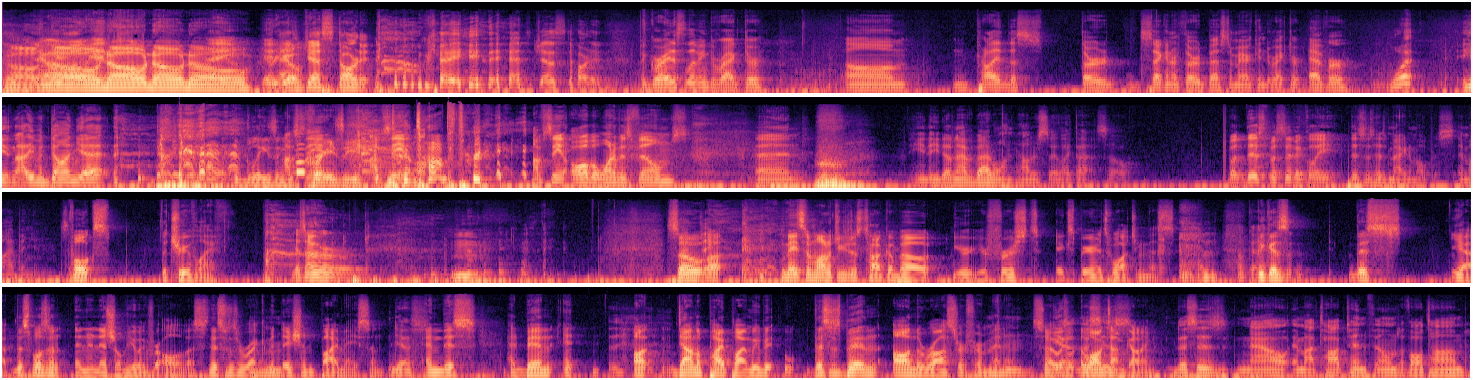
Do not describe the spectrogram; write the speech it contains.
Oh Yeah, no, oh, it- no, no, no! Hey, Here it we has go. just started. okay, it has just started. The greatest living director. Um, probably the third, second or third best American director ever. What? He's not even done yet. the glazing I'm is seeing- crazy. I've seen all, Top three. I've seen all but one of his films, and he he doesn't have a bad one. I'll just say it like that. So, but this specifically, this is his magnum opus, in my opinion. So, Folks, the tree of life. yes, sir. Mm. So, uh, Mason, why don't you just talk about your your first experience watching this? And Okay. because this, yeah, this wasn't an initial viewing for all of us. This was a recommendation by Mason, Yes. and this had been in, uh, down the pipeline. We this has been on the roster for a minute, so it was a long time coming. this is now in my top 10 films of all time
